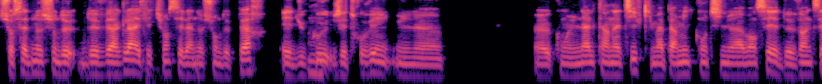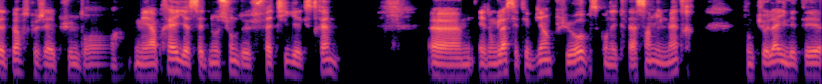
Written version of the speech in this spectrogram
sur cette notion de, de verglas, effectivement, c'est la notion de peur. Et du coup, mm. j'ai trouvé une, euh, euh, une alternative qui m'a permis de continuer à avancer et de vaincre cette peur parce que j'avais plus le droit. Mais après, il y a cette notion de fatigue extrême. et donc là, c'était bien plus haut parce qu'on était à 5000 mètres. Donc là, il était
